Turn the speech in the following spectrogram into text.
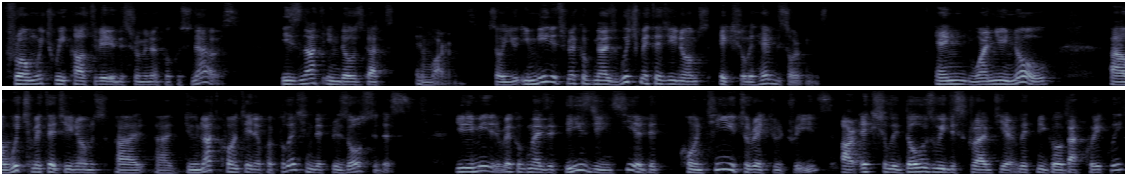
from which we cultivated this Ruminococcus gnavus is not in those gut environments. So you immediately recognize which metagenomes actually have this organism. And when you know uh, which metagenomes uh, do not contain a population that resolves to this, you immediately recognize that these genes here that continue to recruit reads are actually those we described here. Let me go back quickly,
